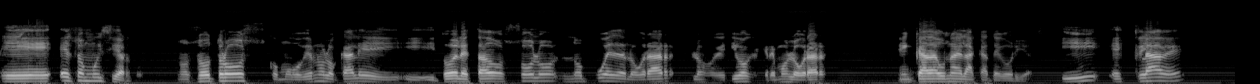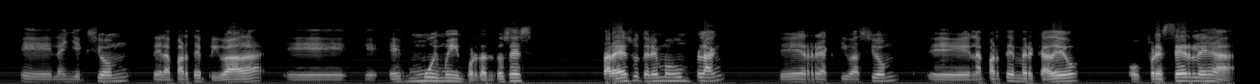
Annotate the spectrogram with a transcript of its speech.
eh, eso es muy cierto. Nosotros, como gobiernos locales y, todo el Estado, solo no puede lograr los objetivos que queremos lograr en cada una de las categorías. Y es clave eh, la inyección de la parte privada, es muy, muy importante. Entonces, para eso tenemos un plan de reactivación en la parte de mercadeo ofrecerles a,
